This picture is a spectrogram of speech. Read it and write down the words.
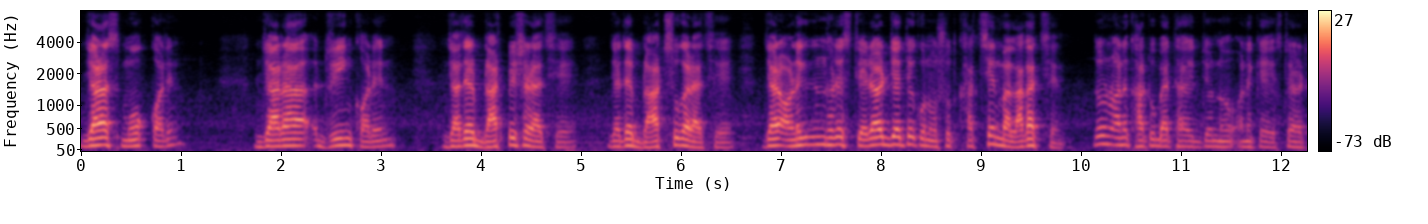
যারা স্মোক করেন যারা ড্রিঙ্ক করেন যাদের ব্লাড প্রেশার আছে যাদের ব্লাড সুগার আছে যারা অনেক দিন ধরে স্টেরয়েড জাতীয় কোনো ওষুধ খাচ্ছেন বা লাগাচ্ছেন ধরুন অনেক হাঁটু ব্যথার জন্য অনেকে স্টেরয়েড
